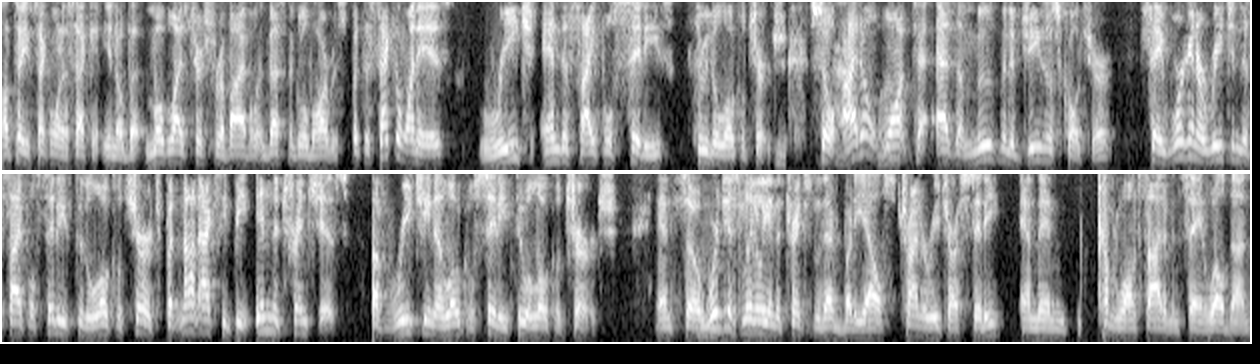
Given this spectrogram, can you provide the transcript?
I'll tell you the second one in a second, you know, but mobilize church for revival, invest in the global harvest. But the second one is reach and disciple cities through the local church. So I don't want to, as a movement of Jesus culture, say we're going to reach and disciple cities through the local church, but not actually be in the trenches of reaching a local city through a local church. And so mm-hmm. we're just literally in the trenches with everybody else, trying to reach our city and then coming alongside them and saying, well done.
